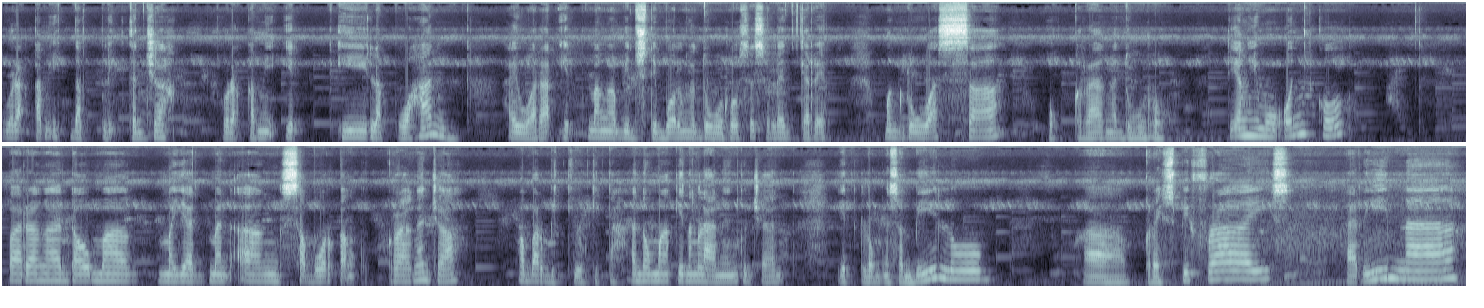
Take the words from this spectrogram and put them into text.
wala kami itdapli kadya. Wala kami it ilapwahan ay wala it mga vegetable nga duro sa salad karef magluwas sa okra nga duro. Ti ang himuon ko para nga daw magmayad man ang sabor kang okra nga dya mabarbecue kita. Anong mga kinanglanan ko dyan? Itlog na sambilog ah, crispy fries harina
